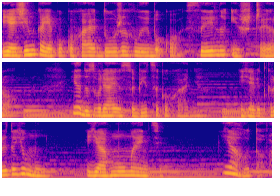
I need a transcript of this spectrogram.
Я жінка, яку кохаю дуже глибоко, сильно і щиро. Я дозволяю собі це кохання. Я відкрита йому. Я в моменті. Я готова.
